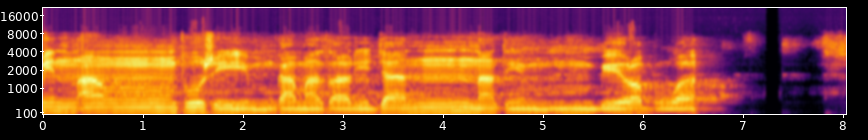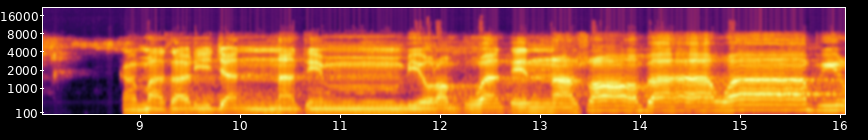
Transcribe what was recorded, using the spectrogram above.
من أنفسهم كمثل جنة بربوة كمثل جنة بربوة أصابها وابل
